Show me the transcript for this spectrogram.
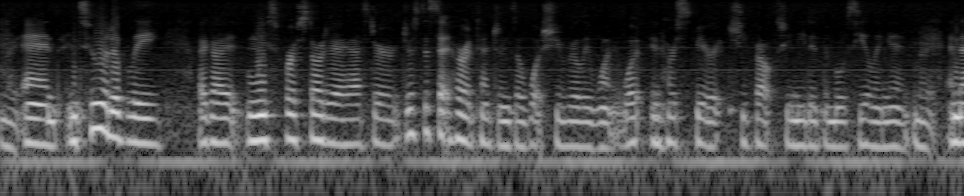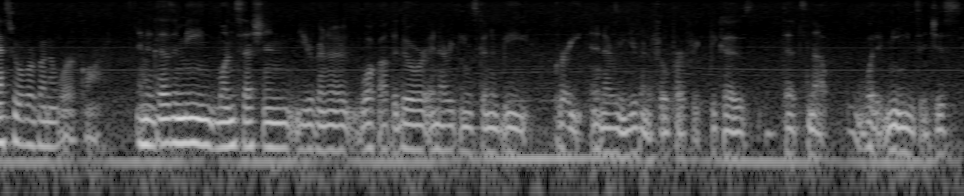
Right. And intuitively, like I, when we first started, I asked her just to set her intentions of what she really wanted, what in her spirit she felt she needed the most healing in. Right. And that's what we're going to work on. And it doesn't mean one session you're gonna walk out the door and everything's gonna be great and every you're gonna feel perfect because that's not what it means. It just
